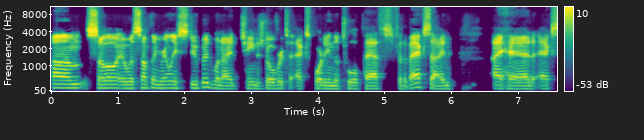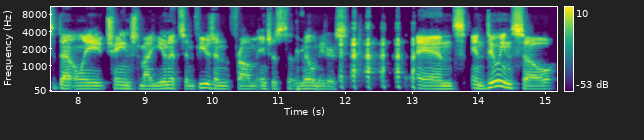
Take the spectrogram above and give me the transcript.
Um, so it was something really stupid when I changed over to exporting the tool paths for the backside. I had accidentally changed my units in Fusion from inches to millimeters. and in doing so,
